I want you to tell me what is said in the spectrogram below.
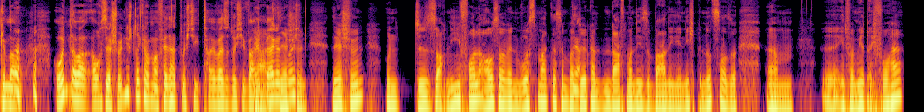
Genau. Und aber auch sehr schön die Strecke, weil man fährt halt durch die, teilweise durch die Weinberge ja, sehr durch. Schön. Sehr schön. Und das ist auch nie voll, außer wenn Wurstmarkt ist in Bad ja. Dürkheim, dann darf man diese Bahnlinie nicht benutzen. Also ähm, äh, informiert euch vorher.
